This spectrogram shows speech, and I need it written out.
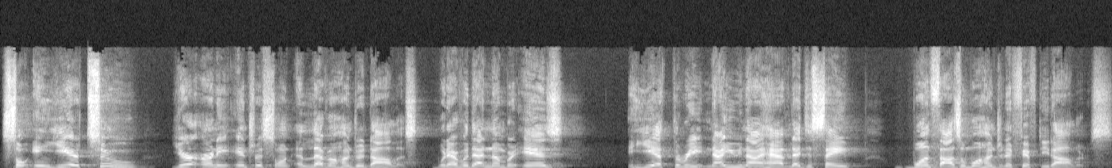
So in year two, you're earning interest on $1,100, whatever that number is. In year three, now you now have, let's just say, $1,150.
